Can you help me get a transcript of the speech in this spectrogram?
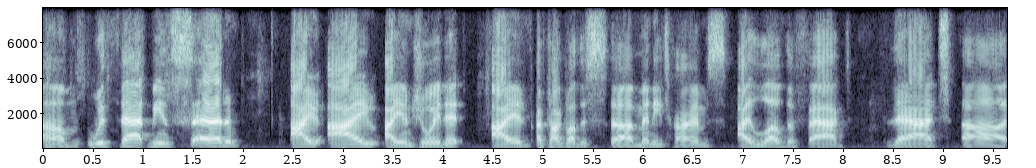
Um, with that being said, I I I enjoyed it. I had, I've talked about this uh, many times. I love the fact that uh,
